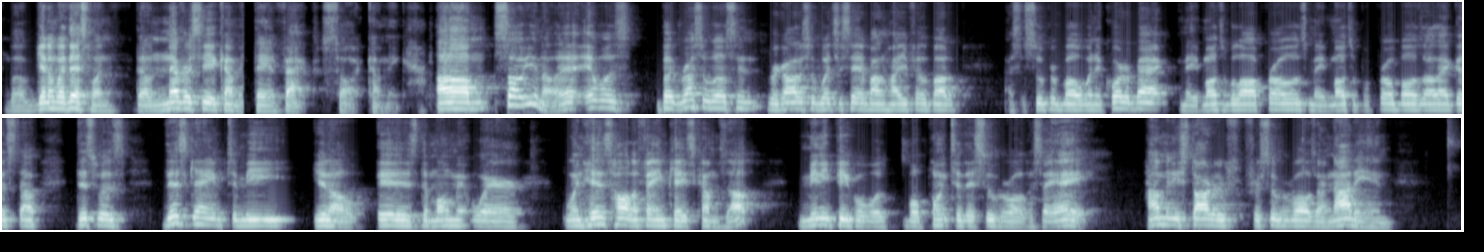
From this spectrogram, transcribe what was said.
We'll get them with this one. They'll never see it coming. They, in fact, saw it coming. Um, so you know, it, it, was. But Russell Wilson, regardless of what you say about him, how you feel about him, as a Super Bowl winning quarterback, made multiple All Pros, made multiple Pro Bowls, all that good stuff. This was this game to me, you know, is the moment where when his Hall of Fame case comes up, many people will will point to this Super Bowl and say, "Hey, how many starters for Super Bowls are not in?"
